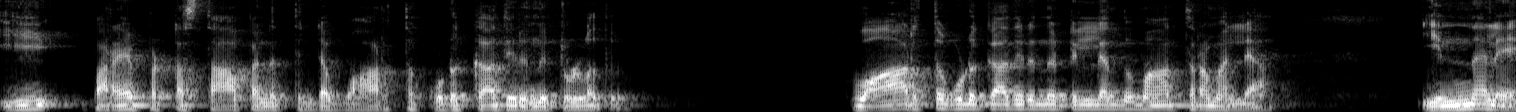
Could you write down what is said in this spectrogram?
ഈ പറയപ്പെട്ട സ്ഥാപനത്തിന്റെ വാർത്ത കൊടുക്കാതിരുന്നിട്ടുള്ളത്. വാർത്ത കൊടുക്കാതിരുന്നിട്ടില്ലെന്ന് മാത്രമല്ല ഇന്നലെ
